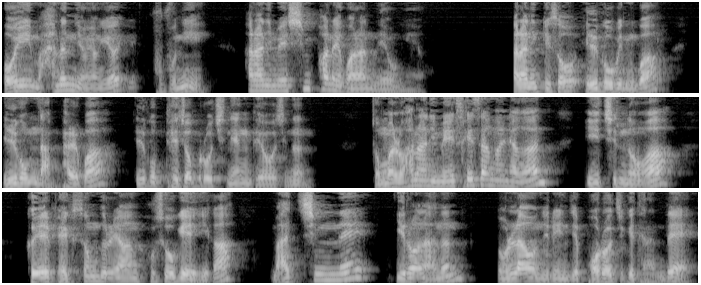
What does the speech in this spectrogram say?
거의 많은 영향의 부분이 하나님의 심판에 관한 내용이에요. 하나님께서 일곱 인과 일곱 나팔과 일곱 대접으로 진행되어지는 정말로 하나님의 세상을 향한 이 진노와 그의 백성들을 향한 구속의 얘기가 마침내 일어나는 놀라운 일이 이제 벌어지게 되는데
